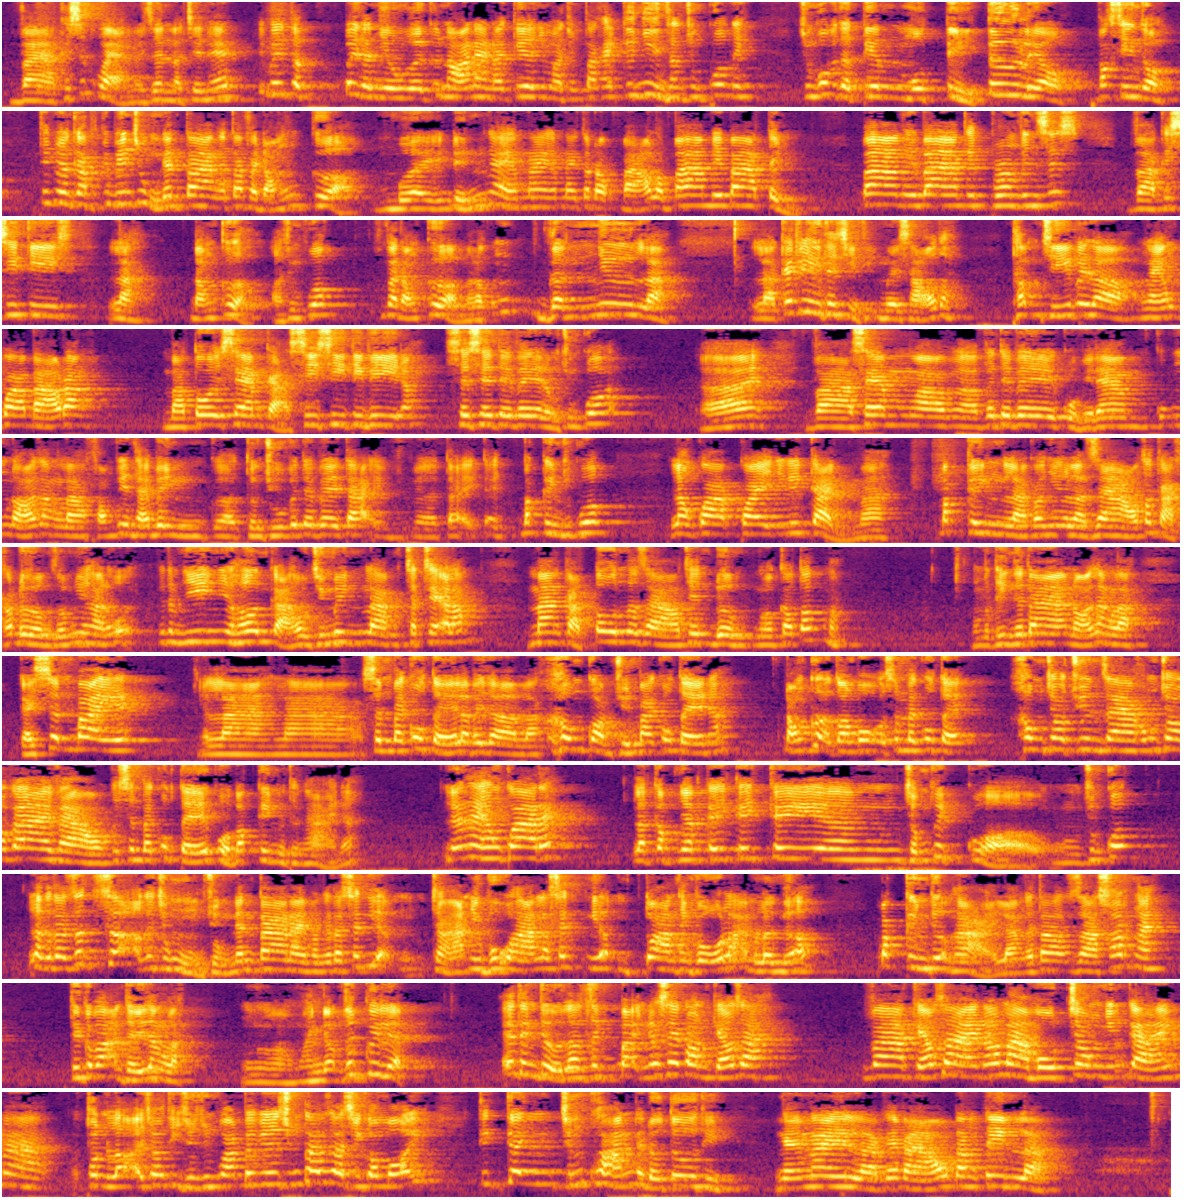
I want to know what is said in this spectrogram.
và cái sức khỏe người dân là trên hết. Thì bây giờ bây giờ nhiều người cứ nói này, nói kia, nhưng mà chúng ta hãy cứ nhìn sang Trung Quốc đi. Trung Quốc bây giờ tiêm 1 tỷ tư liều vaccine rồi. Thế nhưng gặp cái biến chủng Delta, người ta phải đóng cửa 10 đến ngày hôm nay. Hôm nay tôi đọc báo là 33 tỉnh 33 cái provinces và cái cities là đóng cửa ở Trung Quốc. Không phải đóng cửa mà nó cũng gần như là là cách ly theo chỉ thị 16 rồi thậm chí bây giờ, ngày hôm qua báo đăng mà tôi xem cả CCTV đó CCTV là của Trung Quốc Đấy. và xem à, à, uh, VTV của Việt Nam cũng nói rằng là phóng viên Thái Bình uh, thường trú VTV tại, uh, tại tại Bắc Kinh Trung Quốc. Long qua quay những cái cảnh mà Bắc Kinh là coi như là rào tất cả các đường giống như Hà Nội. Thậm chí như hơn cả Hồ Chí Minh làm chặt chẽ lắm mang cả tôn ra rào trên đường cao tốc mà. Thì người ta nói rằng là cái sân bay ấy là là sân bay quốc tế là bây giờ là không còn chuyến bay quốc tế nữa. Đóng cửa toàn bộ sân bay quốc tế không cho chuyên gia không cho các ai vào cái sân bay quốc tế của Bắc Kinh và Thượng Hải nữa đến ngày hôm qua đấy là cập nhật cái cái cái um, chống dịch của Trung Quốc. Là người ta rất sợ cái chủng chủng Delta này mà người ta xét nghiệm chẳng hạn như Vũ Hán là xét nghiệm toàn thành phố lại một lần nữa. Bắc Kinh Thượng Hải là người ta ra soát ngay. Thì các bạn thấy rằng là ừ, hành động rất quyết liệt. Thế thành thử là dịch bệnh nó sẽ còn kéo dài. Và kéo dài nó là một trong những cái mà thuận lợi cho thị trường chứng khoán. Bởi vì chúng ta bây giờ chỉ có mỗi cái kênh chứng khoán để đầu tư thì ngày hôm nay là cái báo đăng tin là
